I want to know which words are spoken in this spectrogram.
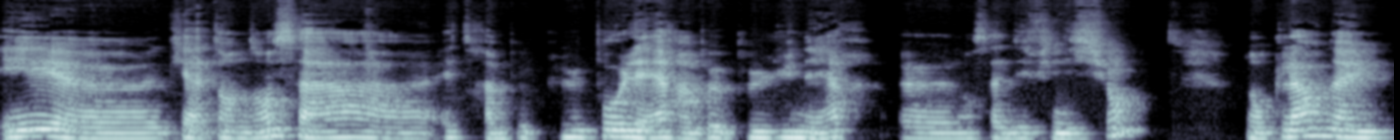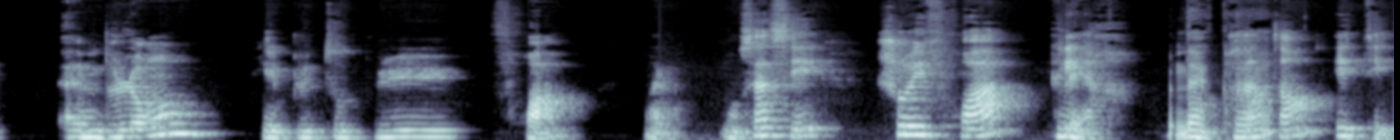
et euh, qui a tendance à être un peu plus polaire, un peu plus lunaire euh, dans sa définition. Donc là, on a un blanc qui est plutôt plus froid. Voilà. Donc ça, c'est chaud et froid, clair. Donc, printemps, été.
